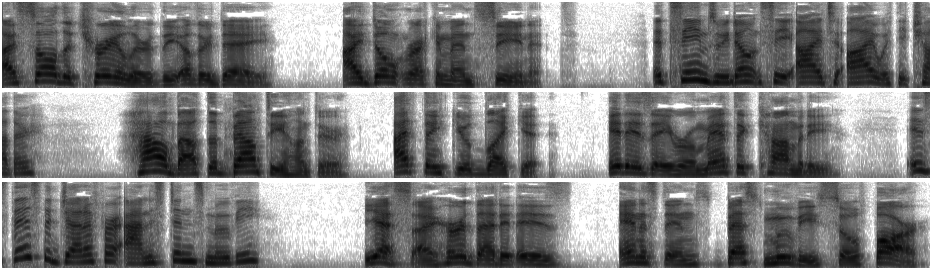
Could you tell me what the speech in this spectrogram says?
I saw the trailer the other day. I don't recommend seeing it. It seems we don't see eye to eye with each other. How about The Bounty Hunter? I think you'd like it. It is a romantic comedy. Is this the Jennifer Aniston's movie? Yes, I heard that it is Aniston's best movie so far.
